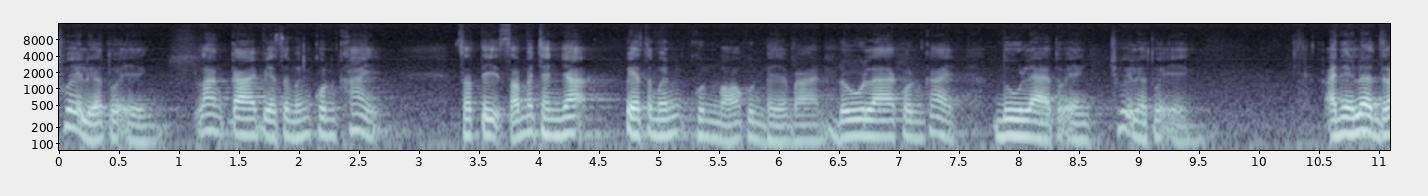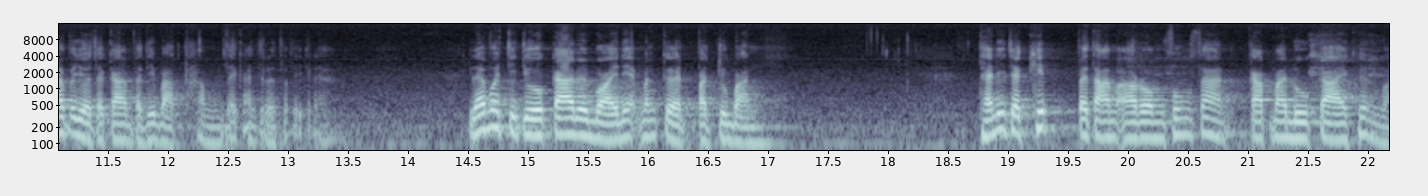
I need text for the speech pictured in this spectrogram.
ช่วยเหลือตัวเอง ร่างกายเปรียบเสมือนคนไข้ สติสัมปชัญญะเปรียบเสมือนคุณหมอคุณพยาบาล ดูแลคนไข้ ดูแลตัวเองช่วยเหลือตัวเอง อันนี้เริ่มได้รับประโยชน์จากการปฏิบัติธรรมได้การเจริญสติแล้ว แล้วเมื่อจิตอยู่กายบ่อยๆเนี่ยมันเกิดปัจจุบัน แทนที่จะคิดไปตามอารมณ์ฟุ้งซ่านกลับมาดูกายเคลื่อนไหว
